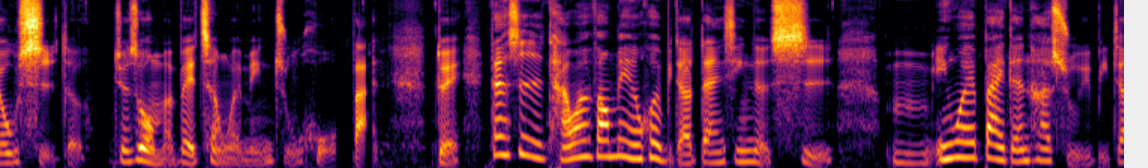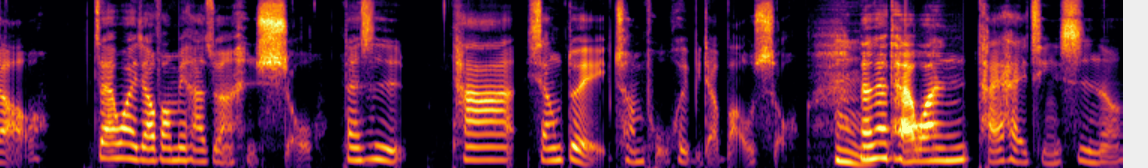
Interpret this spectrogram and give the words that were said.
优势的，就是我们被称为民主伙伴，对。但是台湾方面会比较担心的是，嗯，因为拜登他属于比较在外交方面他虽然很熟，但是他相对川普会比较保守。嗯，那在台湾台海情势呢，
